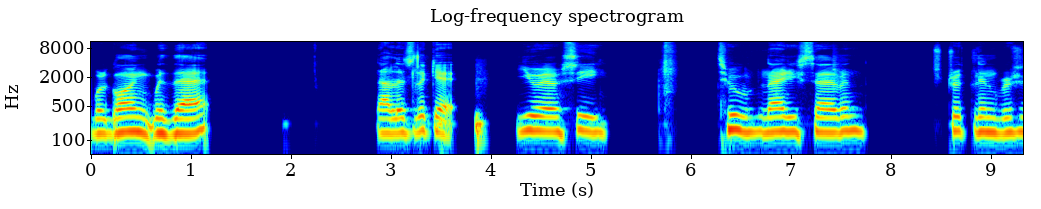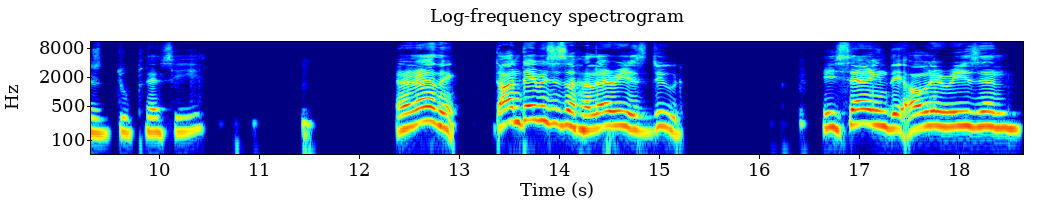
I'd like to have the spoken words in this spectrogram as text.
we're going with that. Now let's look at UFC 297 Strickland versus Duplessis. And another thing, Don Davis is a hilarious dude. He's saying the only reason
